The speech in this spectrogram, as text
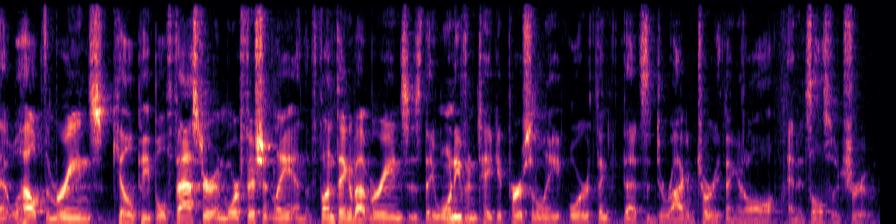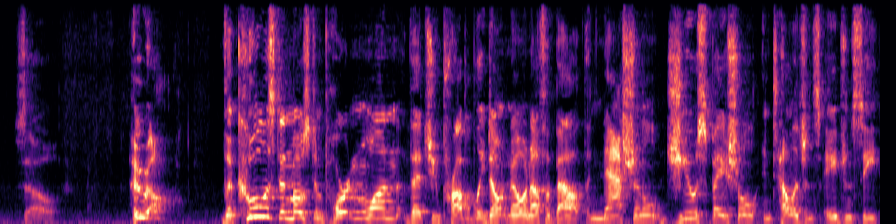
that will help the Marines kill people faster and more efficiently. And the fun thing about Marines is they won't even take it personally or think that that's a derogatory thing at all, and it's also true. So, hoorah! The coolest and most important one that you probably don't know enough about, the National Geospatial Intelligence Agency,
